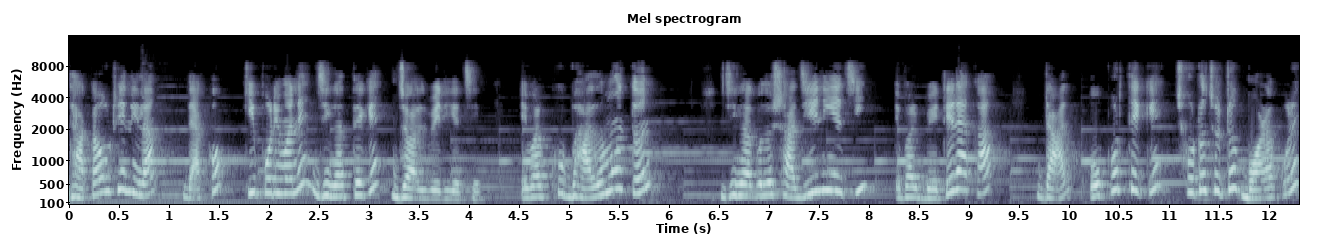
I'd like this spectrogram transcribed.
ঢাকা উঠিয়ে নিলাম। দেখো কি পরিমাণে ঝিঙার থেকে জল বেরিয়েছে। এবার খুব ভালো মতন ঝিঙাগুলো সাজিয়ে নিয়েছি। এবার বেটে রাখা ডাল ওপর থেকে ছোট ছোট বড়া করে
